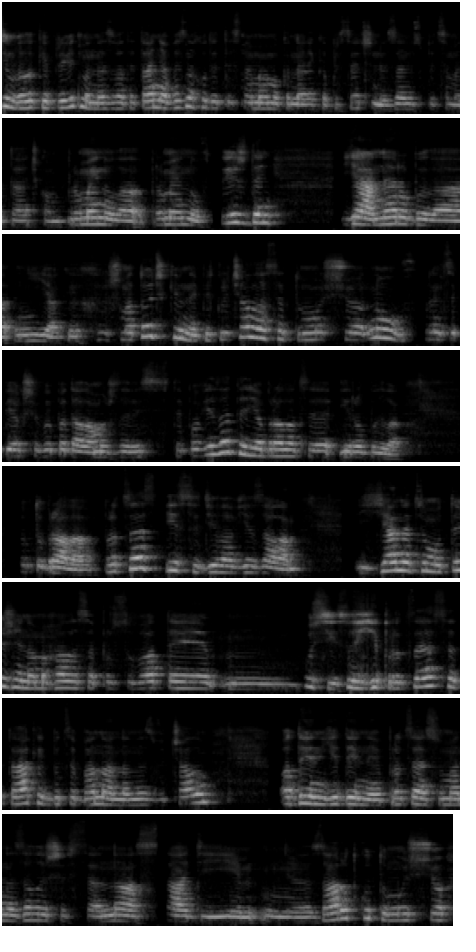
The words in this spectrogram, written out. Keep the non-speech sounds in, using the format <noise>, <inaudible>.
Усім великий привіт! Мене звати Таня. Ви знаходитесь на моєму каналі, присвячений в'язанню спецметачкам. Проминула, проминув тиждень. Я не робила ніяких шматочків, не підключалася, тому що, ну, в принципі, якщо випадала можливість пов'язати, я брала це і робила. Тобто брала процес і сиділа в'язала. Я на цьому тижні намагалася просувати усі свої процеси, так, якби це банально не звучало. Один єдиний процес у мене залишився на стадії зародку, тому що,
